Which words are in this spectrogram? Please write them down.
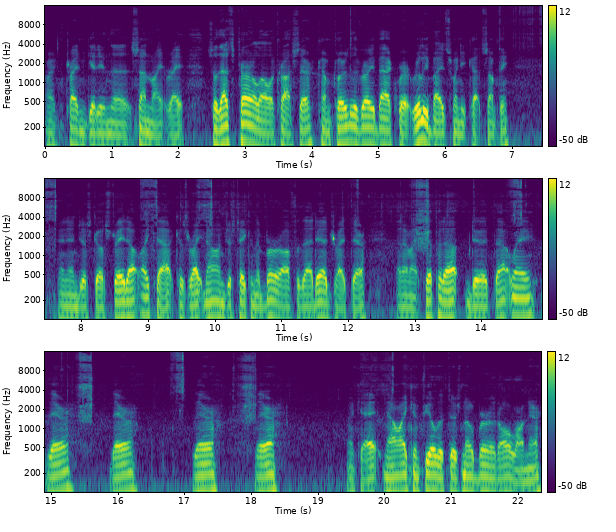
I tried to get in the sunlight right. So that's parallel across there. Come clear to the very back where it really bites when you cut something. And then just go straight out like that. Because right now I'm just taking the burr off of that edge right there. And I might tip it up, do it that way, there, there, there, there. Okay, now I can feel that there's no burr at all on there.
